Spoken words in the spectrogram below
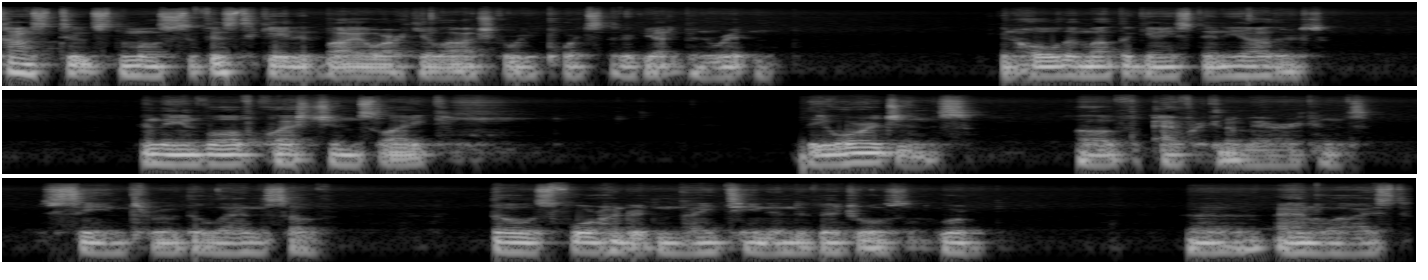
constitutes the most sophisticated bioarchaeological reports that have yet been written. You can hold them up against any others. And they involve questions like the origins of African Americans seen through the lens of those 419 individuals who were uh, analyzed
